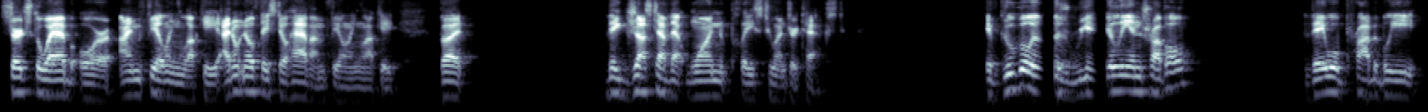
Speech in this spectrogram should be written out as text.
search the web or I'm feeling lucky. I don't know if they still have I'm feeling lucky, but they just have that one place to enter text. If Google is really in trouble, they will probably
